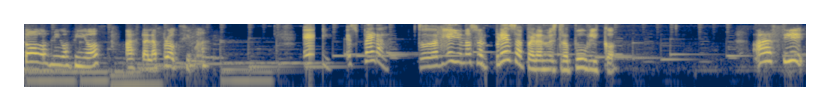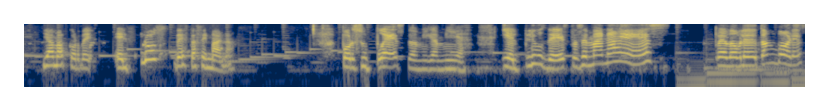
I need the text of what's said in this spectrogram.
todo, amigos míos. Hasta la próxima. ¡Ey! Espera. Todavía hay una sorpresa para nuestro público. Ah, sí, ya me acordé. El plus de esta semana. Por supuesto, amiga mía. Y el plus de esta semana es, redoble de tambores,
